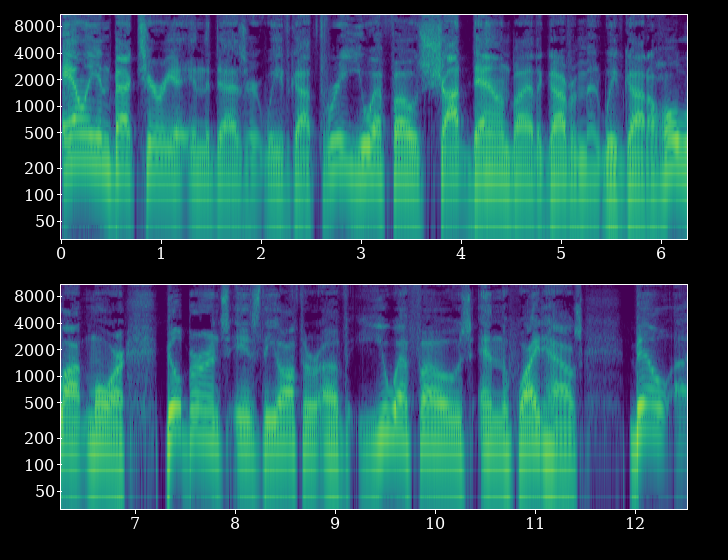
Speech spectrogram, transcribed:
alien bacteria in the desert. We've got three UFOs shot down by the government. We've got a whole lot more. Bill Birnes is the author of UFOs and the White House. Bill, uh,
